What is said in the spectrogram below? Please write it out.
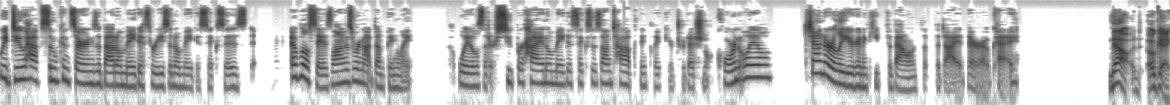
We do have some concerns about omega 3s and omega 6s. I will say, as long as we're not dumping like oils that are super high in omega 6s on top, think like your traditional corn oil, generally you're going to keep the balance of the diet there okay. Now, okay,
